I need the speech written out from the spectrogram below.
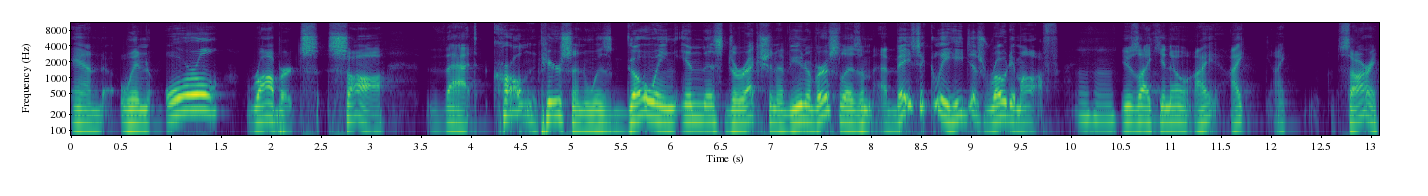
And when Oral Roberts saw that Carlton Pearson was going in this direction of universalism, uh, basically he just wrote him off. Mm-hmm. He was like, you know, I, I, I, I'm sorry.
